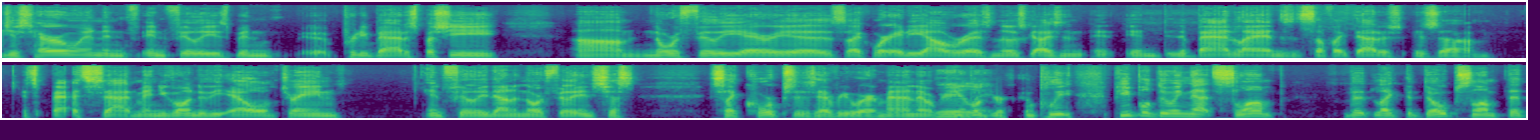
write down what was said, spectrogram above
just heroin in in Philly has been uh, pretty bad, especially um, North Philly areas like where Eddie Alvarez and those guys in, in, in the Badlands and stuff like that is is um it's bad. It's sad, man. You go onto the L train in Philly down in North Philly, and it's just it's like corpses everywhere, man. There Really? People just complete people doing that slump, that like the dope slump. That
